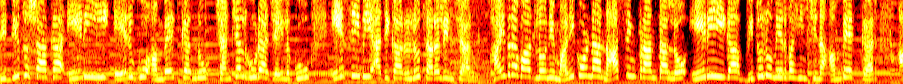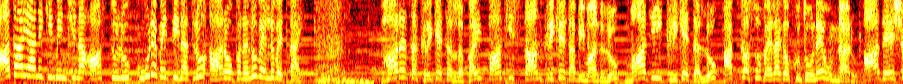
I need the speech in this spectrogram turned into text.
విద్యుత్ శాఖ ఏడీఈ ఏరుగు అంబేద్కర్ను చంచల్గూడ జైలుకు ఏసీబీ అధికారులు తరలించారు. హైదరాబాద్లోని మణికొండ నాసింగ్ ప్రాంతాల్లో ఏడీఈగా విధులు నిర్వహించిన అంబేద్కర్ ఆదాయానికి మించిన ఆస్తులు కూడబెట్టినట్లు ఆరోపణలు వెల్లువెత్తాయి. భారత క్రికెటర్లపై పాకిస్తాన్ క్రికెట్ అభిమానులు మాజీ క్రికెటర్లు అక్కసు వెలగక్కుతూనే ఉన్నారు. ఆ దేశ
